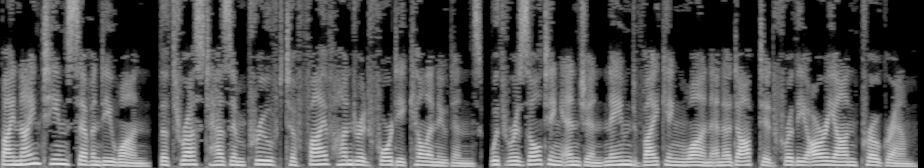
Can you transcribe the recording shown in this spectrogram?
By 1971, the thrust has improved to 540 kilonewtons, with resulting engine named Viking 1 and adopted for the Ariane program.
